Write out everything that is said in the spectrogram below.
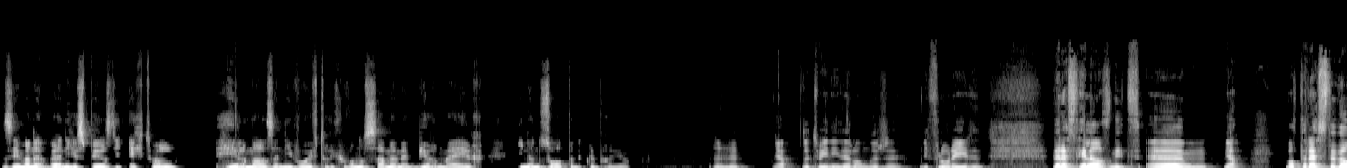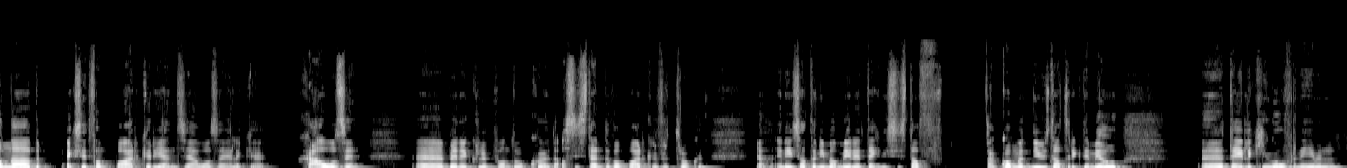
dat is een van de weinige spelers die echt wel helemaal zijn niveau heeft teruggevonden, samen met Björn Meijer in een zalpend Club Brugge. Mm -hmm. Ja, de twee Nederlanders die floreerden. De rest helaas niet. Um, ja, wat restte dan na de exit van Parker, Jens, ja, was eigenlijk uh, chaos hè, uh, binnen de club. Want ook uh, de assistenten van Parker vertrokken. Ja, ineens had er niemand meer in technische staf. Dan kwam het nieuws dat Rick de Mil tijdelijk ging overnemen.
